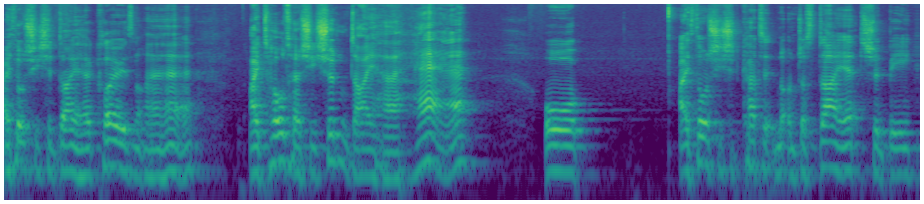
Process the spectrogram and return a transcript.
I thought she should dye her clothes, not her hair. I told her she shouldn't dye her hair, or I thought she should cut it, not just dye it. Should be.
